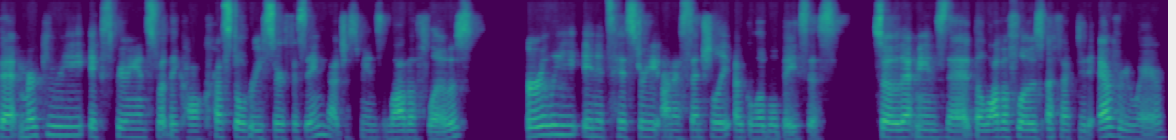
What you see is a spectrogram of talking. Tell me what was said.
that Mercury experienced what they call crustal resurfacing, that just means lava flows, early in its history on essentially a global basis. So that means that the lava flows affected everywhere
